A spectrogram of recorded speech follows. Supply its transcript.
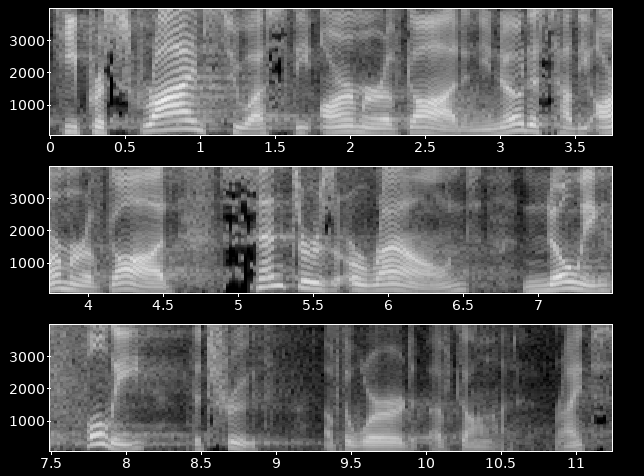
he prescribes to us the armor of God. And you notice how the armor of God centers around knowing fully the truth of the Word of God, right?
